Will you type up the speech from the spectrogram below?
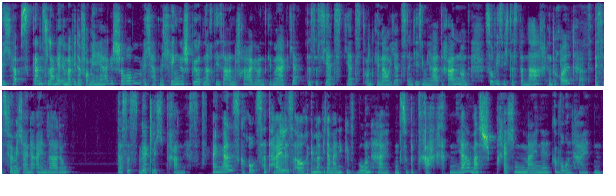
ich habe es ganz lange immer wieder vor mir hergeschoben. Ich habe mich hingespürt nach dieser Anfrage und gemerkt, ja, das ist jetzt, jetzt und genau jetzt in diesem Jahr dran. Und so wie sich das danach entrollt hat, ist es für mich eine Einladung, dass es wirklich dran ist. Ein ganz großer Teil ist auch immer wieder meine Gewohnheiten zu betrachten. Ja, was sprechen meine Gewohnheiten?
